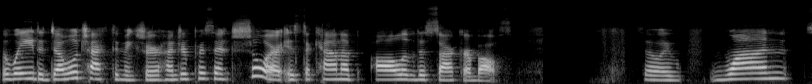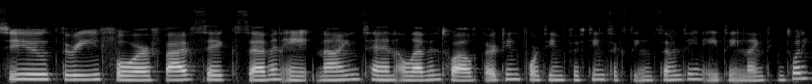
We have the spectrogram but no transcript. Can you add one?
The way to double check to make sure 100% sure is to count up all of the soccer balls. So have 1, 2, 3, 4, 5, 6, 7, 8, 9, 10, 11, 12, 13, 14, 15, 16, 17, 18, 19, 20,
